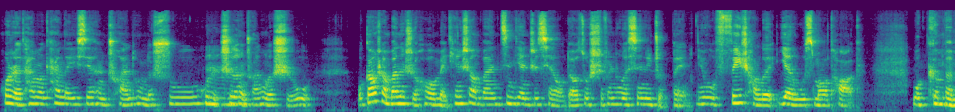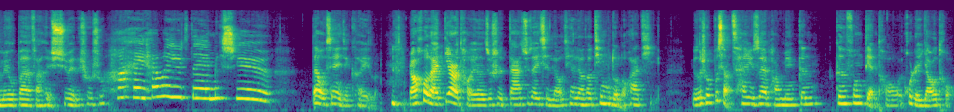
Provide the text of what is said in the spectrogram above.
或者他们看的一些很传统的书，或者吃的很传统的食物。我刚上班的时候，每天上班进店之前，我都要做十分钟的心理准备，因为我非常的厌恶 small talk，我根本没有办法很虚伪的说说 Hi，how are you today？Miss you。但我现在已经可以了。然后后来第二讨厌的就是大家聚在一起聊天，聊到听不懂的话题，有的时候不想参与，坐在旁边跟跟风点头或者摇头。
